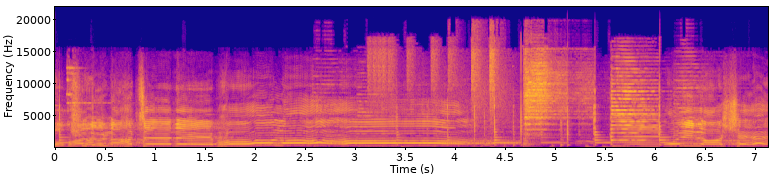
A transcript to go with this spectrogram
ও ভালো নাচে রে ভোলা। ওই দেয়া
